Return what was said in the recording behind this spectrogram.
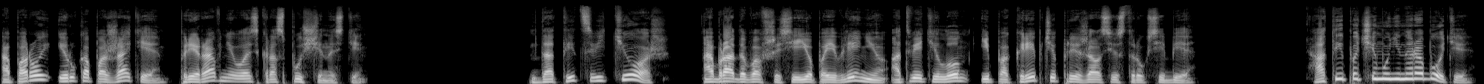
а порой и рукопожатие приравнивалось к распущенности. «Да ты цветешь!» Обрадовавшись ее появлению, ответил он и покрепче прижал сестру к себе. «А ты почему не на работе?»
